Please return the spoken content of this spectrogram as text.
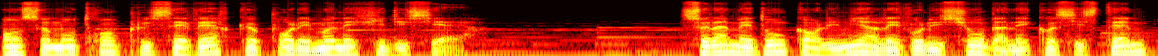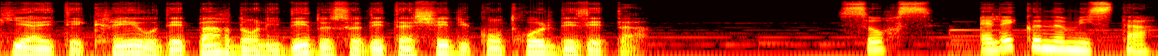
en se montrant plus sévères que pour les monnaies fiduciaires. Cela met donc en lumière l'évolution d'un écosystème qui a été créé au départ dans l'idée de se détacher du contrôle des États. Source, El Economista.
